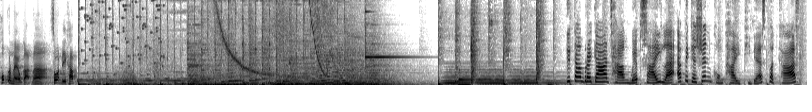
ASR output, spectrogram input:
พบกันใหม่โอกาสหน้า สวัสดีครับติดตามรายการทางเว็บไซต์และแอปพลิเคชันของไทย PBS Podcast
